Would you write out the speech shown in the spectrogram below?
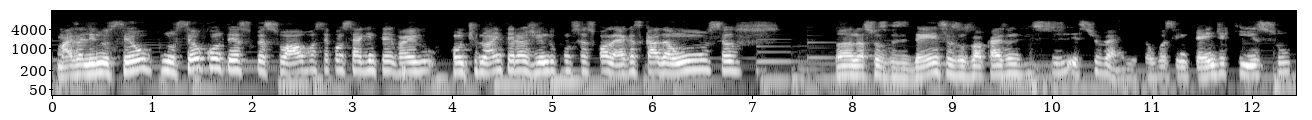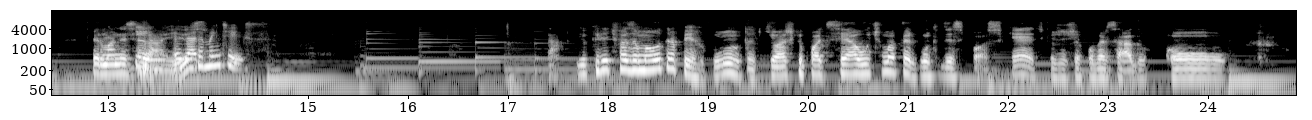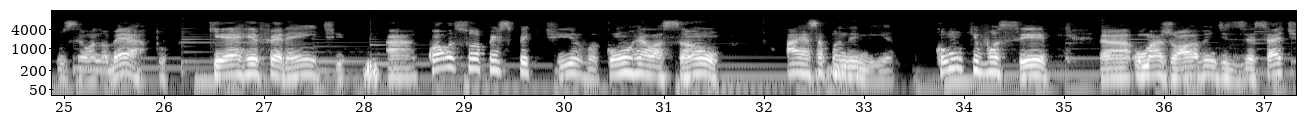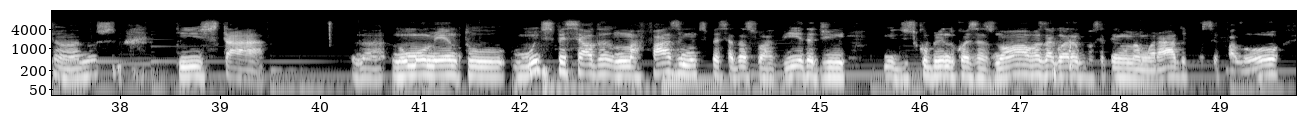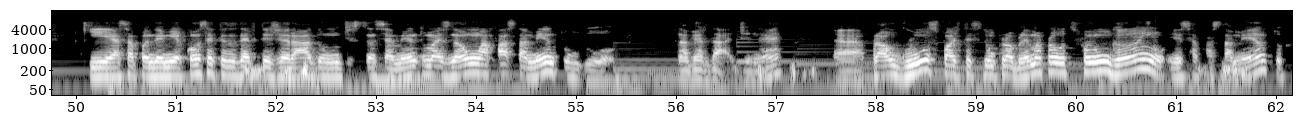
mas ali no seu, no seu contexto pessoal você consegue vai continuar interagindo com seus colegas, cada um nos seus, nas suas residências, nos locais onde estiverem. Então você entende que isso permanecerá. Sim, é exatamente isso? isso. eu queria te fazer uma outra pergunta, que eu acho que pode ser a última pergunta desse podcast, que a gente tinha conversado com o seu Anoberto, que é referente a qual a sua perspectiva com relação a essa pandemia. Como que você, uma jovem de 17 anos, que está num momento muito especial, numa fase muito especial da sua vida, de descobrindo coisas novas. Agora você tem um namorado que você falou, que essa pandemia com certeza deve ter gerado um distanciamento, mas não um afastamento um do outro, na verdade, né? É, para alguns pode ter sido um problema, para outros foi um ganho esse afastamento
